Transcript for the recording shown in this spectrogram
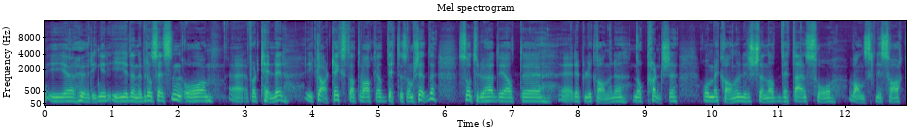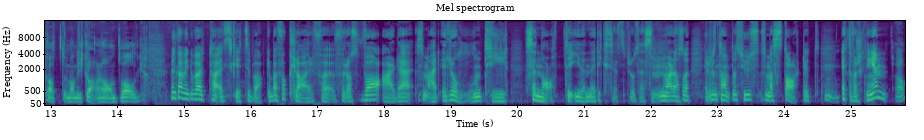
i eh, høringer i denne prosessen og eh, forteller i klartekst at det var akkurat dette som skjedde, så tror jeg det at eh, republikanerne nok kanskje, og McConnell, vil skjønne at dette er en så vanskelig sak at man ikke har noe annet valg. Men kan vi ikke bare ta et skritt tilbake? Bare forklare for, for oss. Hva er det som er rollen til Senatet i denne riksrettsprosessen? Nå er det altså Representantenes hus som har startet mm. etterforskningen. Ja.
